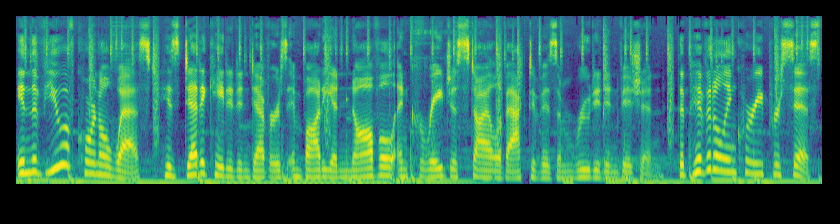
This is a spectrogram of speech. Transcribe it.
In the view of Cornel West, his dedicated endeavors embody a novel and courageous style of activism rooted in vision. The pivotal inquiry persists.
